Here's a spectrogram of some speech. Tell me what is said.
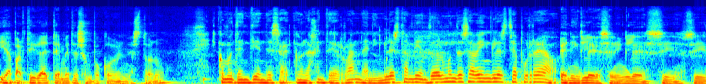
Y a partir de ahí te metes un poco en esto, ¿no? ¿Cómo te entiendes con la gente de Ruanda? ¿En inglés también? ¿Todo el mundo sabe inglés chapurreado? En inglés, en inglés, sí, sí.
